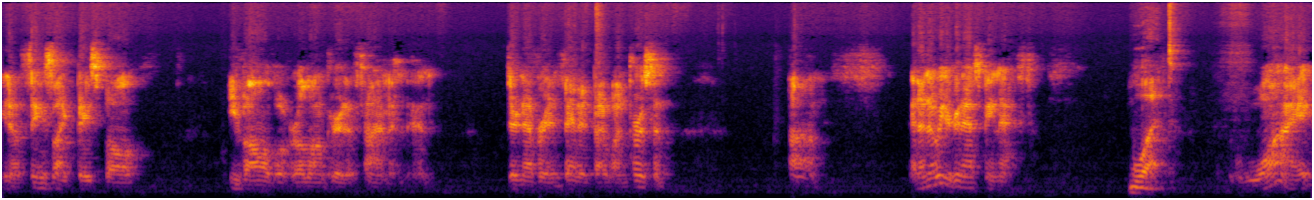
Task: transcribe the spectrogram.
You know, things like baseball evolve over a long period of time, and, and they're never invented by one person. Um, and I know what you're going to ask me next. What? Why?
